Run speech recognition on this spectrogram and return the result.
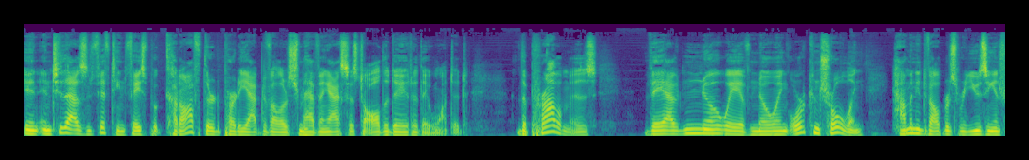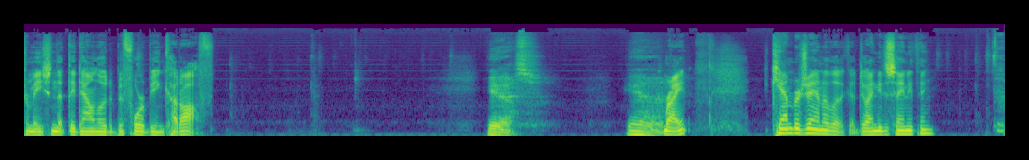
in 2015, Facebook cut off third party app developers from having access to all the data they wanted. The problem is they have no way of knowing or controlling how many developers were using information that they downloaded before being cut off, Yes. Yeah. right? Cambridge Analytica, do I need to say anything?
